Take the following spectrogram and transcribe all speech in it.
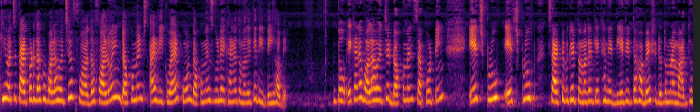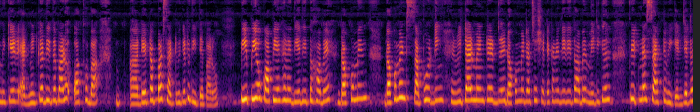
কি হচ্ছে? তারপরে দেখো বলা হচ্ছে the following documents are require কোন ডকুমেন্টসগুলো এখানে তোমাদেরকে দিতেই হবে। তো এখানে বলা হয়েছে document supporting age proof age proof certificate তোমাদেরকে এখানে দিয়ে দিতে হবে। সেটা তোমরা মাধ্যমিকের অ্যাডমিট কার্ড দিতে পারো অথবা ডেট অফ বার্থ সার্টিফিকেটও দিতে পারো। পিপিও কপি এখানে দিয়ে দিতে হবে। ডকুমেন্ট ডকুমেন্ট সাপোর্টিং রিটায়ারমেন্টের যে ডকুমেন্ট আছে সেটা এখানে দিয়ে দিতে হবে। মেডিকেল ফিটনেস সার্টিফিকেট যেটা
